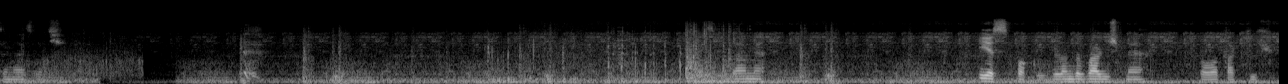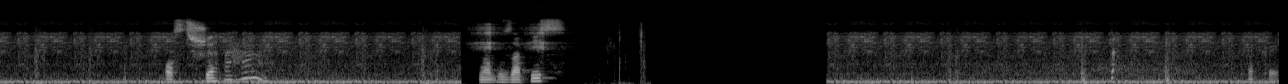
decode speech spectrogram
to nazwać. Zbadamy. I Jest spokój. Wylądowaliśmy koło takich ostrzy. Aha. Znowu zapis. Okej.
